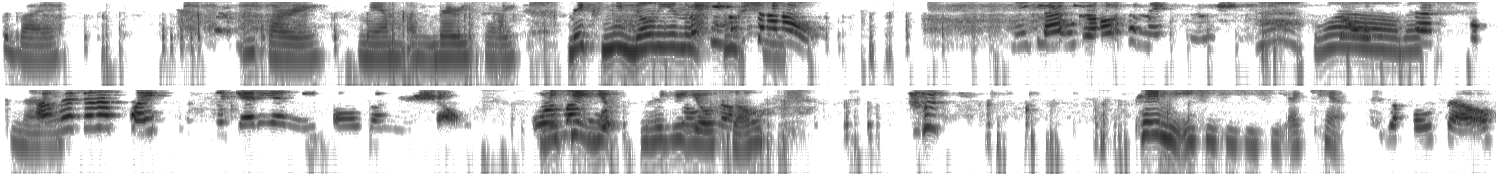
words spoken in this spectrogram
Goodbye. I'm sorry, ma'am. I'm very sorry. Makes me million of Make it sushis. yourself. Make it That girl can make sushi. Wow, that's nice. I'm just gonna place the spaghetti and meatballs on your shelf. Or Make it level yo- up make it yourself. Pay me. I can't. yourself.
